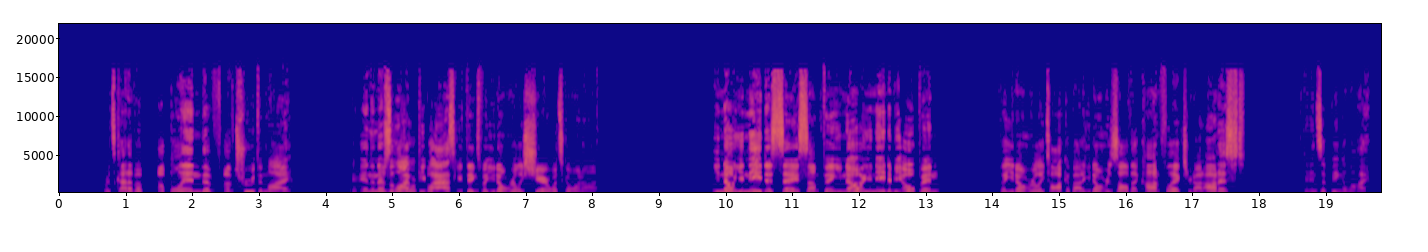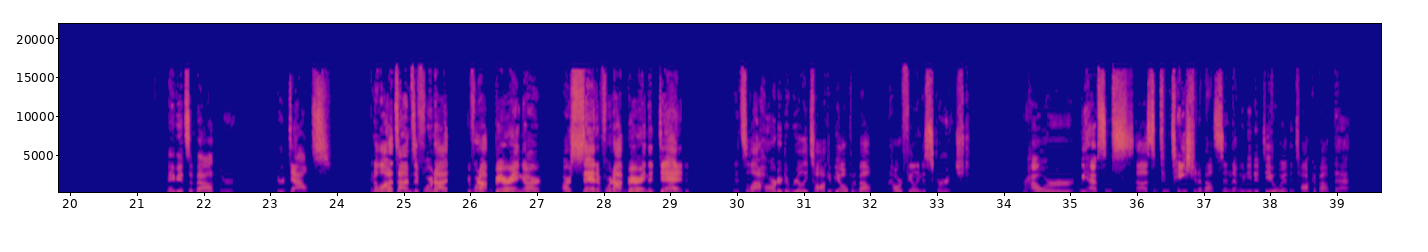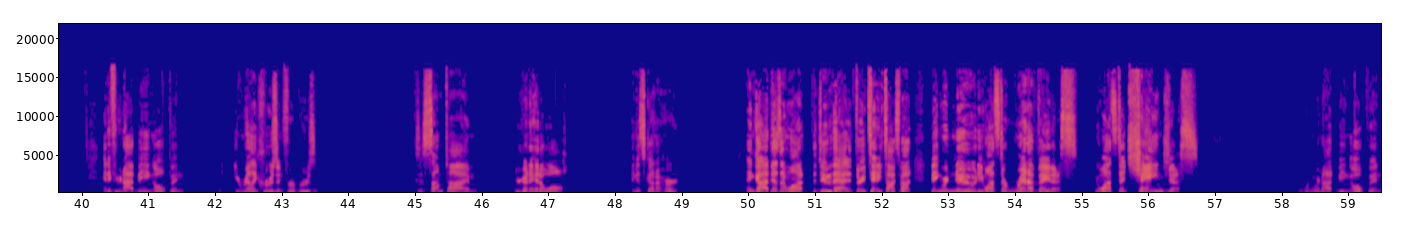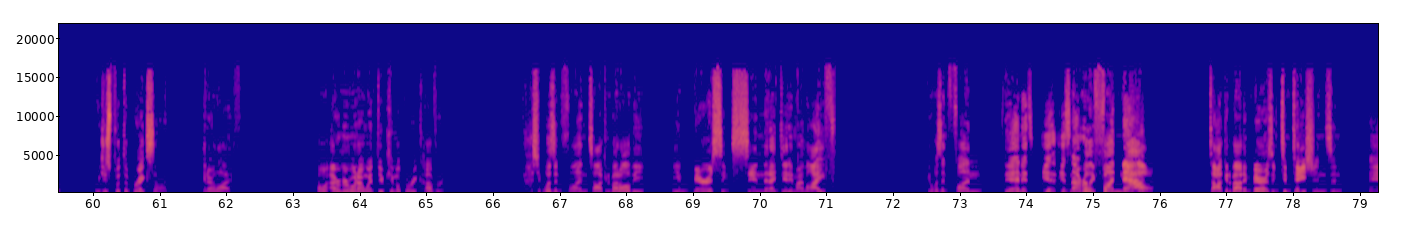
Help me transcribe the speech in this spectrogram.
where it's kind of a, a blend of, of truth and lie. And then there's the lie where people ask you things, but you don't really share what's going on. You know you need to say something, you know you need to be open, but you don't really talk about it. You don't resolve that conflict, you're not honest. It ends up being a lie. Maybe it's about your your doubts. And a lot of times if we're not if we're not burying our our sin, if we're not burying the dead, then it's a lot harder to really talk and be open about how we're feeling discouraged or how we're we have some uh, some temptation about sin that we need to deal with and talk about that. And if you're not being open, you're really cruising for a bruising. Because at some time, you're going to hit a wall and it's going to hurt. And God doesn't want to do that. In 310, he talks about being renewed. He wants to renovate us, He wants to change us. But when we're not being open, we just put the brakes on in our life. I, w- I remember when I went through chemical recovery. Gosh, it wasn't fun talking about all the, the embarrassing sin that I did in my life. It wasn't fun then. It's, it's not really fun now talking about embarrassing temptations and,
